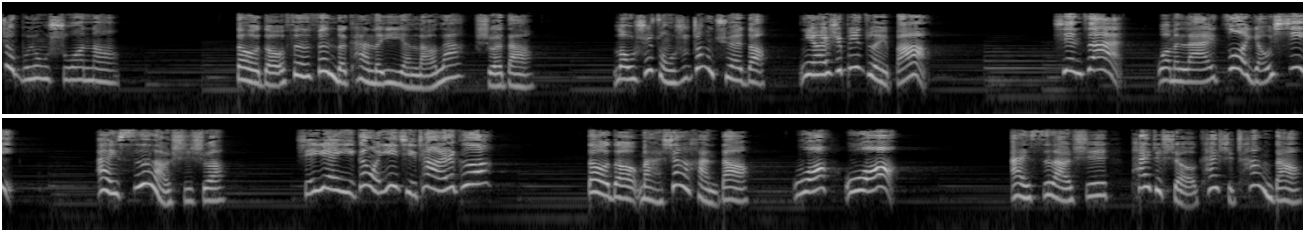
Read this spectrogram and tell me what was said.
就不用说呢。豆豆愤愤的看了一眼劳拉，说道：“老师总是正确的，你还是闭嘴吧。”现在我们来做游戏。艾斯老师说：“谁愿意跟我一起唱儿歌？”豆豆马上喊道：“我我。”艾斯老师拍着手开始唱道。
